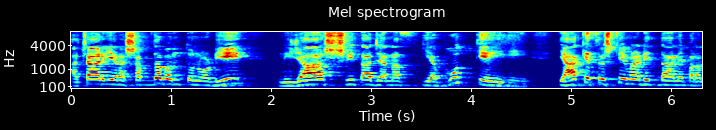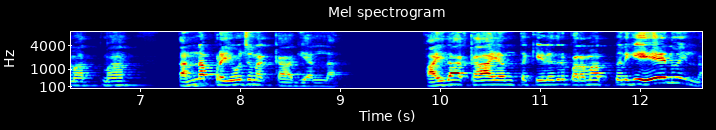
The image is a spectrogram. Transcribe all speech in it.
ಆಚಾರ್ಯರ ಶಬ್ದ ಬಂತು ನೋಡಿ, ನಿಜಾಶ್ರಿತ ಜನಸ್ಯ ಭೂತ್ಯೈಹಿ. ಯಾಕೆ ಸೃಷ್ಟಿ ಮಾಡಿದ್ದಾನೆ ಪರಮಾತ್ಮ? ತನ್ನ ಪ್ರಯೋಜನಕ್ಕಾಗಿ ಅಲ್ಲ. ಫಾಯ್ದಾ ಕಾಯ್ ಅಂತ ಕೇಳಿದರೆ ಪರಮಾತ್ಮನಿಗೆ ಏನೂ ಇಲ್ಲ.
